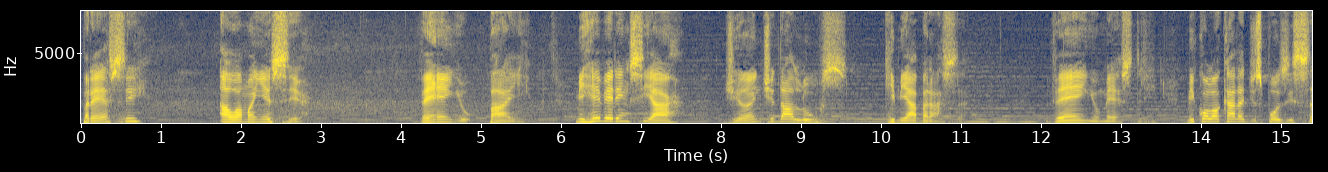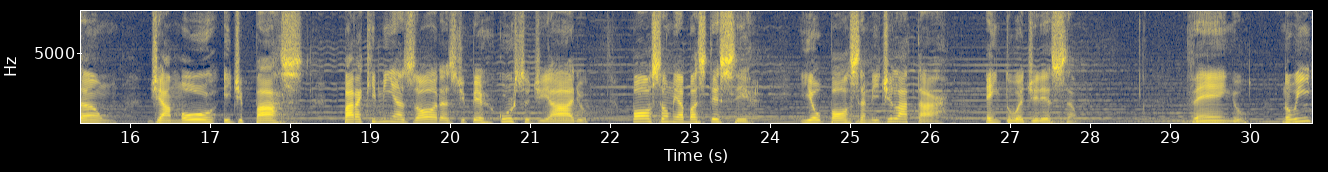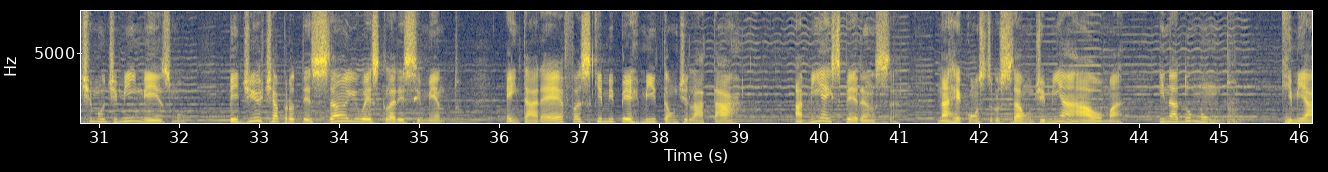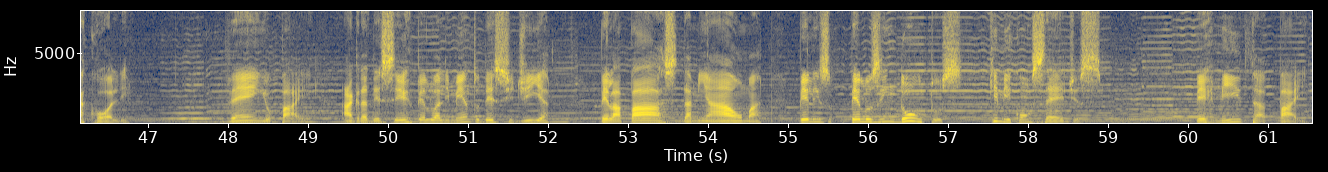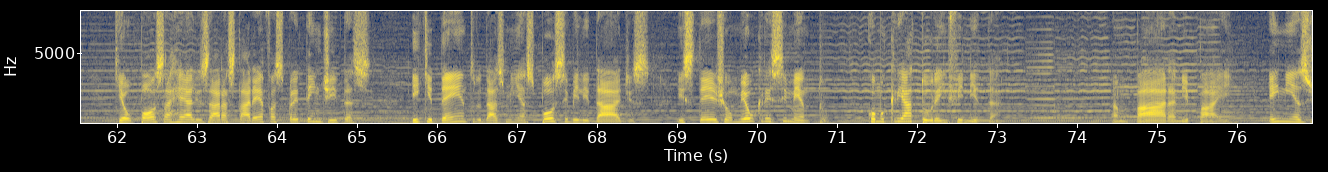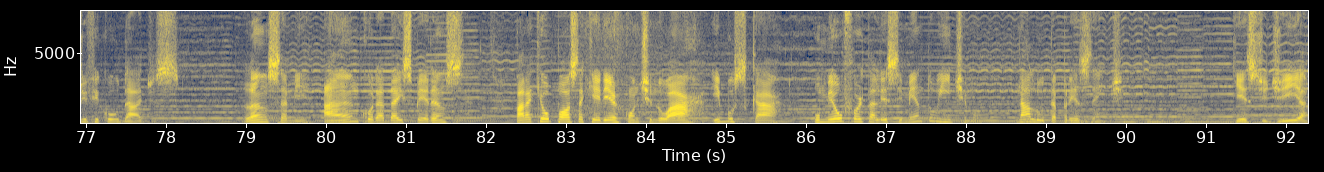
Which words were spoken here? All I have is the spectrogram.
Prece ao amanhecer. Venho, Pai, me reverenciar diante da luz que me abraça. Venho, Mestre, me colocar à disposição de amor e de paz para que minhas horas de percurso diário possam me abastecer e eu possa me dilatar em tua direção. Venho, no íntimo de mim mesmo, pedir-te a proteção e o esclarecimento em tarefas que me permitam dilatar a minha esperança na reconstrução de minha alma e na do mundo que me acolhe. Venho, Pai, agradecer pelo alimento deste dia, pela paz da minha alma, pelos, pelos indultos que me concedes. Permita, Pai, que eu possa realizar as tarefas pretendidas e que dentro das minhas possibilidades esteja o meu crescimento como criatura infinita. Ampara-me, Pai, em minhas dificuldades. Lança-me a âncora da esperança, para que eu possa querer continuar e buscar o meu fortalecimento íntimo na luta presente. Que este dia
